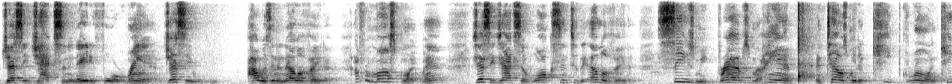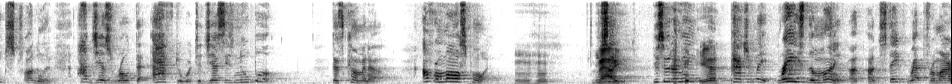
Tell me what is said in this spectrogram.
Jesse Jackson in 84 ran. Jesse, I was in an elevator. I'm from Moss Point, man. Jesse Jackson walks into the elevator, sees me, grabs my hand, and tells me to keep growing, keep struggling. I just wrote the afterword to Jesse's new book that's coming out. I'm from Moss Point. See- Valued. you see what I mean? Yeah. Patrick Lake raised the money. A, a state rep from our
